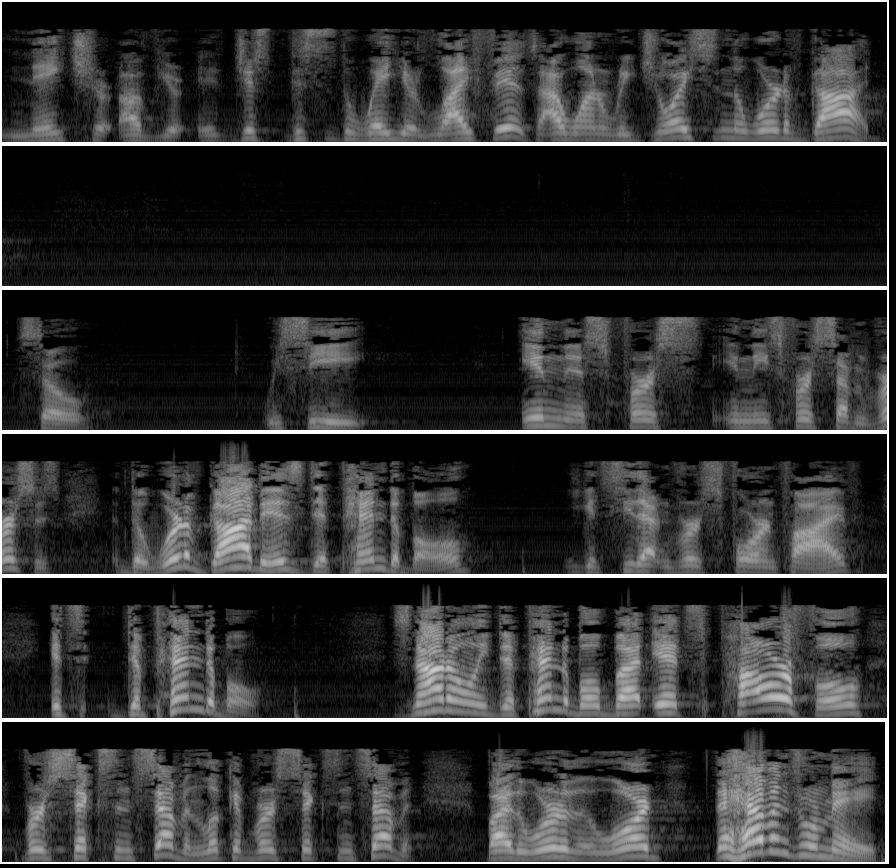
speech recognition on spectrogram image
nature of your, just, this is the way your life is. I want to rejoice in the Word of God. So, we see in this first, in these first seven verses, the Word of God is dependable. You can see that in verse 4 and 5. It's dependable. It's not only dependable, but it's powerful. Verse 6 and 7. Look at verse 6 and 7. By the word of the Lord, the heavens were made.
